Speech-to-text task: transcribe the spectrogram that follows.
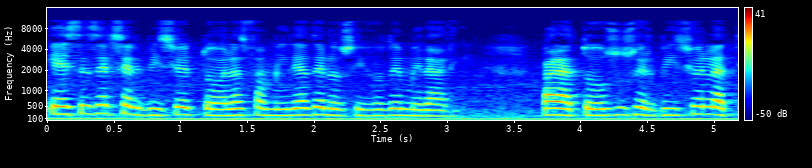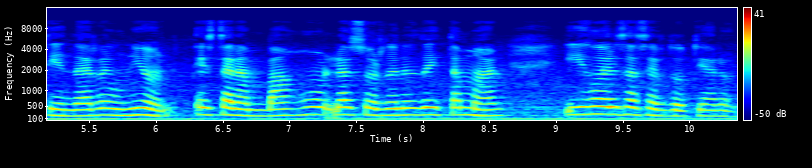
Este es el servicio de todas las familias de los hijos de Merari. Para todo su servicio en la tienda de reunión estarán bajo las órdenes de Itamar, hijo del sacerdote Aarón.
